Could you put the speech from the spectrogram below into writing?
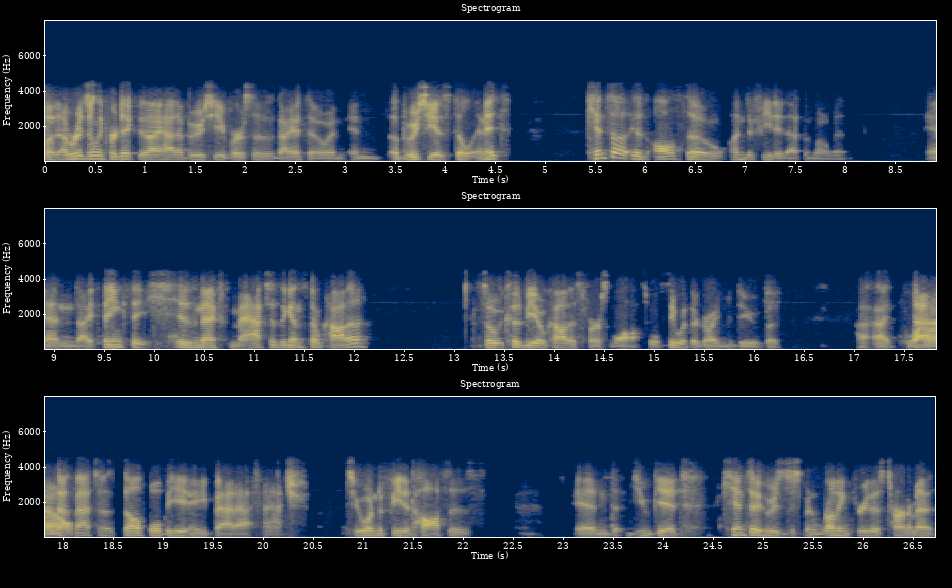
but originally predicted I had Ibushi versus Naito, and, and Ibushi is still in it. Kenta is also undefeated at the moment, and I think that his next match is against Okada, so it could be Okada's first loss. We'll see what they're going to do, but I, I, wow. that, that match in itself will be a badass match. Two undefeated hosses, and you get Kenta, who's just been running through this tournament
